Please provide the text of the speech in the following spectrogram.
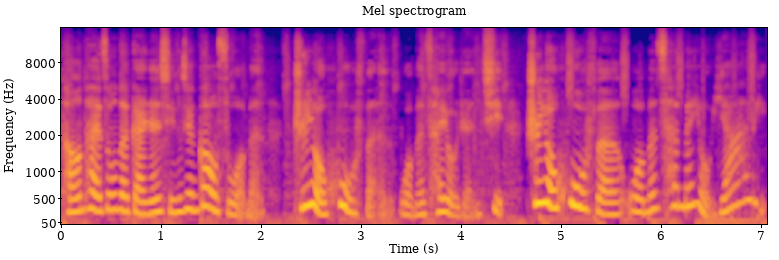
唐太宗的感人行径告诉我们。只有互粉，我们才有人气；只有互粉，我们才没有压力。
